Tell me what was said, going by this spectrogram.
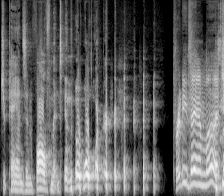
Japan's involvement in the war. Pretty damn much.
